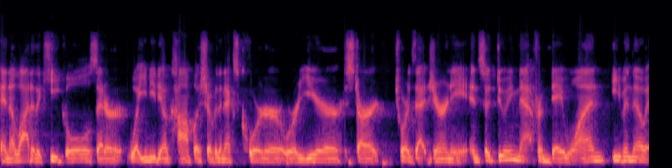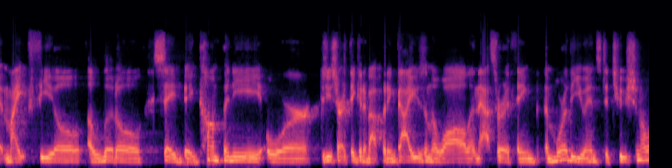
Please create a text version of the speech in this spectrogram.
and a lot of the key goals that are what you need to accomplish over the next quarter or year to start towards that journey. And so doing that from day one, even though it might feel a little, say, big company or because you start thinking about putting values on the wall and that sort of thing, but the more that you institutionalize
